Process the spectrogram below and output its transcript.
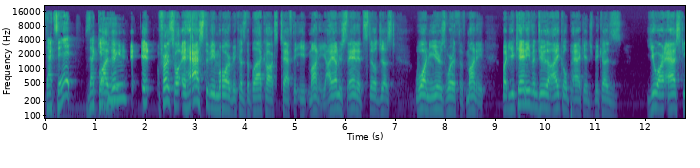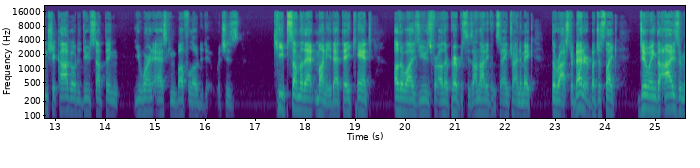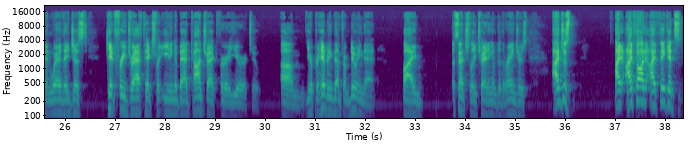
That's it. Is that well, I think it, it, First of all, it has to be more because the Blackhawks have to eat money. I understand it's still just one year's worth of money, but you can't even do the Eichel package because you are asking Chicago to do something you weren't asking Buffalo to do, which is keep some of that money that they can't otherwise use for other purposes. I'm not even saying trying to make the roster better, but just like doing the Yzerman where they just get free draft picks for eating a bad contract for a year or two um, you're prohibiting them from doing that by essentially trading him to the Rangers. I just, I, I thought, I think it's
